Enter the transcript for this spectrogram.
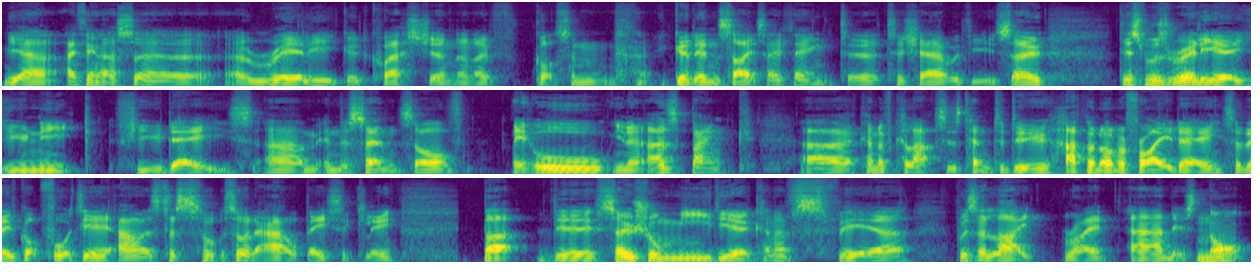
Yeah, I think that's a, a really good question, and I've got some good insights, I think, to, to share with you. So, this was really a unique few days um, in the sense of it all, you know, as bank uh, kind of collapses tend to do happen on a Friday. So they've got 48 hours to sort, sort it out, basically. But the social media kind of sphere was alight, right? And it's not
